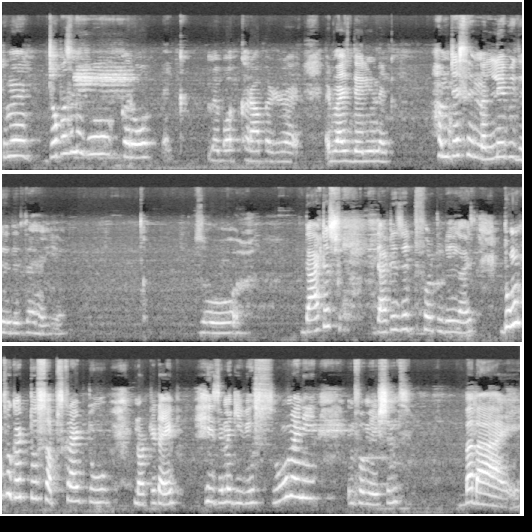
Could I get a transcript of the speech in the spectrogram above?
तुम्हें जो पसंद है वो करो लाइक मैं बहुत ख़राब कर रहा है एडवाइस दे रही हूँ लाइक हम जैसे नल्ले भी दे देते हैं ये। So that is that is it for today guys don't forget to subscribe to not a type he is give you so many informations bye bye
